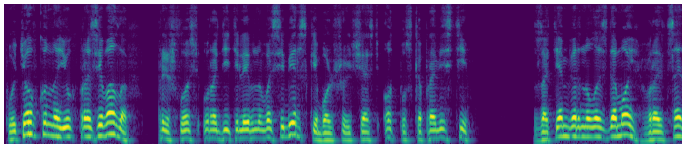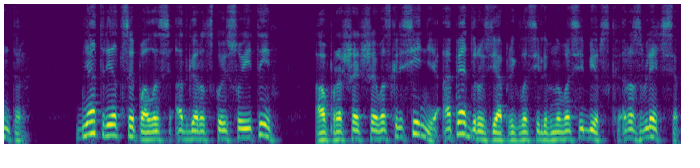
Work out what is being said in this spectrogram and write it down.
Путевку на юг прозевала. Пришлось у родителей в Новосибирске большую часть отпуска провести. Затем вернулась домой, в райцентр. Дня три отсыпалась от городской суеты, а в прошедшее воскресенье опять друзья пригласили в Новосибирск развлечься.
